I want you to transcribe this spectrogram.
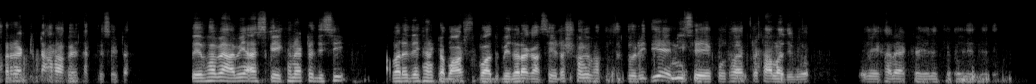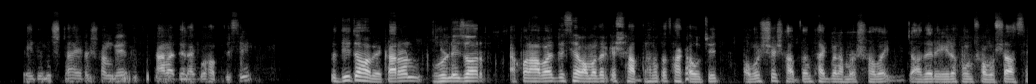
ঘরের একটা টানা হয়ে থাকতেছে এটা। তো এভাবে আমি আজকে এখানে একটা দিছি। আবার এখানে একটা বাঁশ বা বেদারা গাছে এটার সঙ্গে ভাবতেছি দড়ি দিয়ে নিচে কোথাও একটা টানা দিব। এখানে একটা এই জিনিসটা এটার সঙ্গে টানা দিয়ে রাখব ভাবতেছি দিতে হবে, কারণ ঘূর্ণিঝড় এখন আবার দিচ্ছে আমাদেরকে সাবধানতা থাকা উচিত। অবশ্যই সাবধান থাকবেন আমরা সবাই, যাদের এরকম সমস্যা আছে।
